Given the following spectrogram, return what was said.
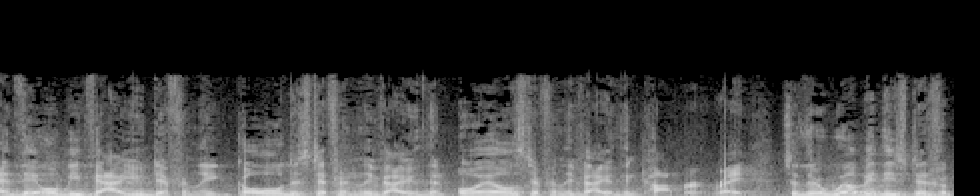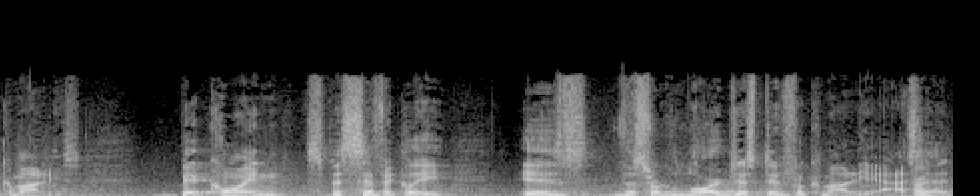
and they will be valued differently. Gold is differently valued than oil is differently valued than copper, right? So there will be these digital commodities. Bitcoin specifically is the sort of largest digital commodity asset. Right.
